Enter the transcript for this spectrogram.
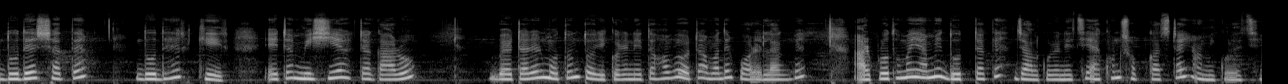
দুধের সাথে দুধের ক্ষীর। এটা মিশিয়ে একটা গাঢ় ব্যাটারের মতন তৈরি করে নিতে হবে, ওটা আমাদের পরে লাগবে। আর প্রথমেই আমি দুধটাকে জাল করে নিচ্ছি এখন সব কাজটাই আমি করেছি।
